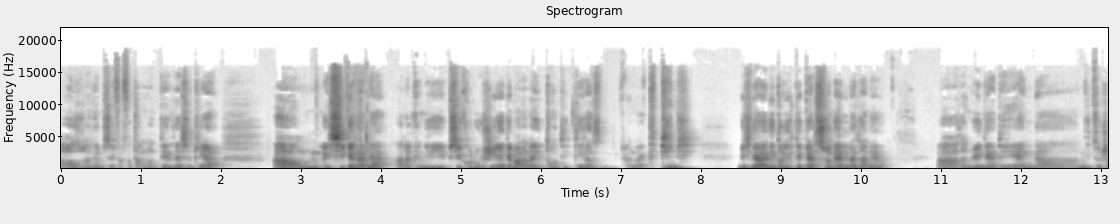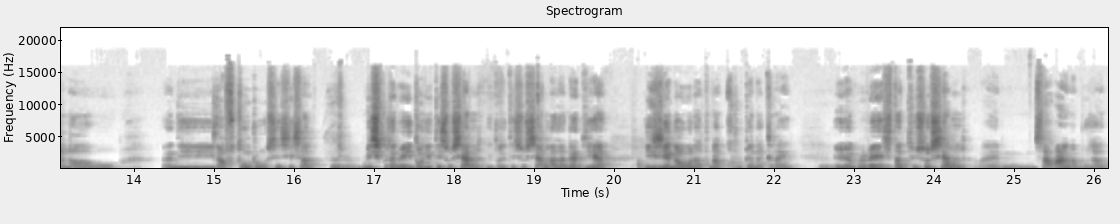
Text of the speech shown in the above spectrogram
azo izany amin'izay fahafantarana ny tena izay satria isika izany an, araka ny psikology dia manana identité izany anaky dimy. Misy ny an'ny identité personnelle zany an, zany hoe ny ADN, ny toetranao, ny lavotondro sy ny sisa, misy koa zany hoe identité sociale, ny identité sociale zany an dia izy ianao anatina groupe anakiray, eo ihany koa ny hoe statut social, hoe ny saranga moa zany.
